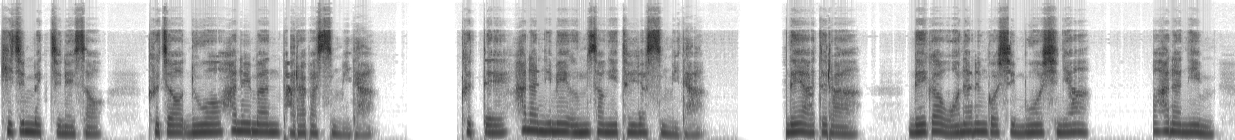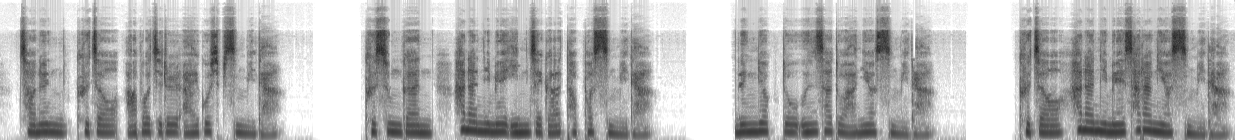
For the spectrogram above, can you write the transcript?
기진맥진해서 그저 누워 하늘만 바라봤습니다. 그때 하나님의 음성이 들렸습니다. 내 아들아, 내가 원하는 것이 무엇이냐? 하나님, 저는 그저 아버지를 알고 싶습니다. 그 순간 하나님의 임재가 덮었습니다. 능력도 은사도 아니었습니다. 그저 하나님의 사랑이었습니다.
